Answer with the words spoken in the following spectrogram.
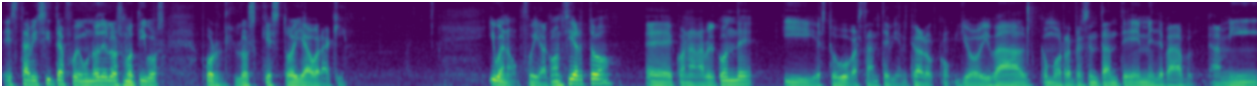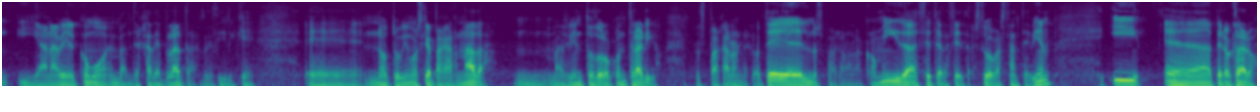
esta visita fue uno de los motivos por los que estoy ahora aquí. Y bueno, fui al concierto eh, con Anabel Conde y estuvo bastante bien. Claro, yo iba como representante, me llevaba a mí y a Anabel como en bandeja de plata, es decir, que eh, no tuvimos que pagar nada, mm, más bien todo lo contrario. Nos pagaron el hotel, nos pagaron la comida, etcétera, etcétera. Estuvo bastante bien. Y, eh, pero claro,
